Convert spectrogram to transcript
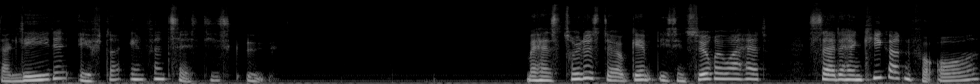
der ledte efter en fantastisk ø. Med hans tryllestav gemt i sin sørøverhat, satte han kikkerten for øjet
